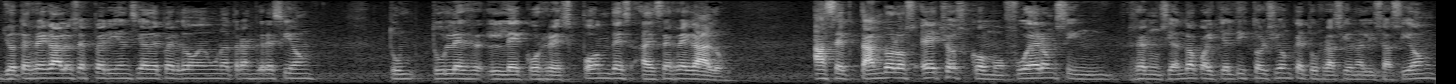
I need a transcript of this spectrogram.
yo te regalo esa experiencia de perdón en una transgresión, tú, tú le, le correspondes a ese regalo aceptando los hechos como fueron sin renunciando a cualquier distorsión que tu racionalización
